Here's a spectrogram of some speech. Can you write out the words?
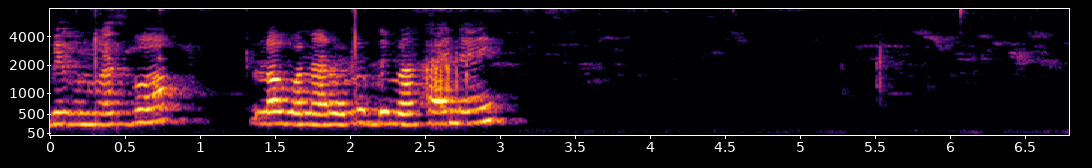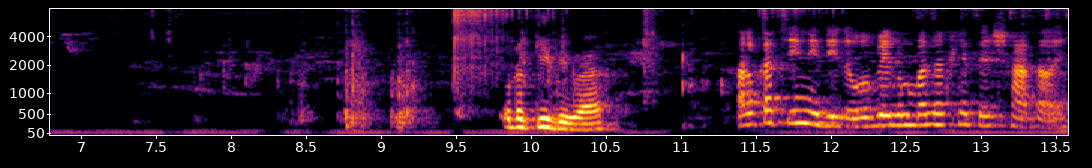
বেগুন ভাজবো লবণ আর হলুদ দিয়ে মাখায় নেই। ওটা কি দিবা? হালকা চিনি দিয়ে দেবো বেগুন ভাজা খেতে স্বাদ হয়।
